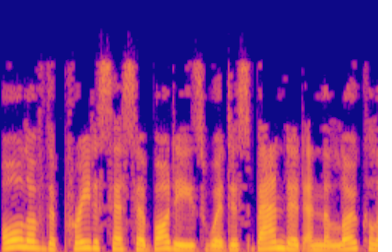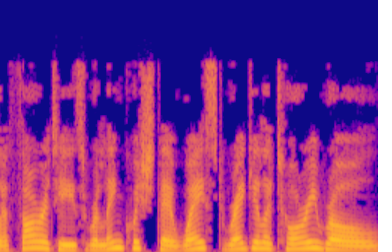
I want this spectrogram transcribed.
All of the predecessor bodies were disbanded and the local authorities relinquished their waste regulatory role.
